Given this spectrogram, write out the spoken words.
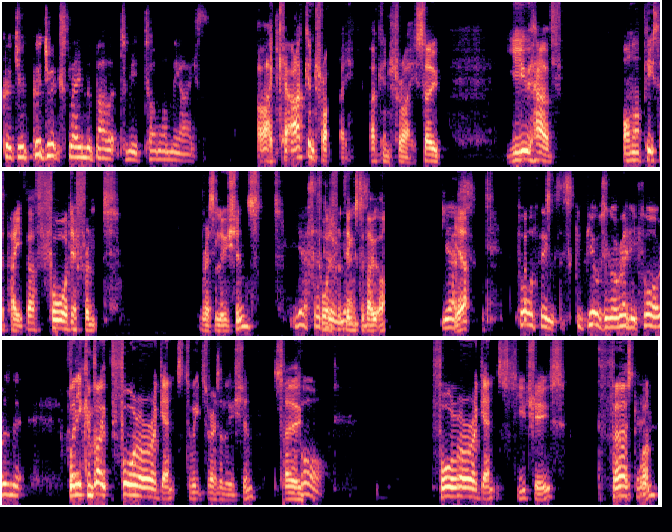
Could you could you explain the ballot to me, Tom, on the ice? Oh, I can, I can try. I can try. So you have on a piece of paper four different resolutions, Yes, I four do, different things to vote on. Yes. Four things. It's confusing already. Four, isn't it? Well, you can vote for or against to each resolution. So Four. for or against, you choose. The first Okay. one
